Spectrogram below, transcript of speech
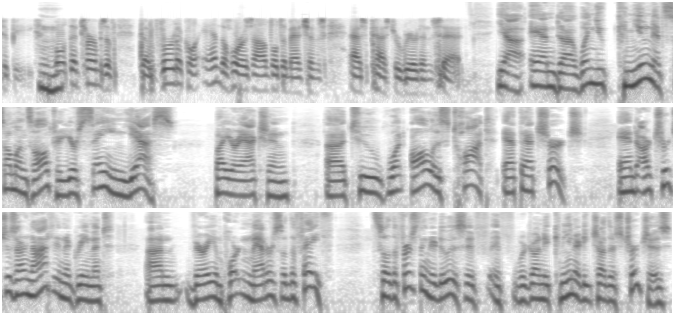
to be, mm-hmm. both in terms of the vertical and the horizontal dimensions, as Pastor Reardon said. Yeah, and uh, when you commune at someone's altar, you're saying yes by your action uh, to what all is taught at that church. And our churches are not in agreement on very important matters of the faith. So the first thing to do is if, if we're going to commune at each other's churches,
